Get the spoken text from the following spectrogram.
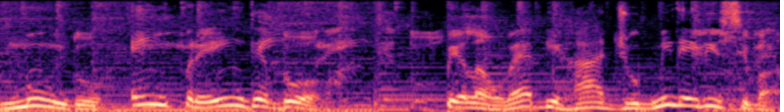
Mundo Empreendedor. Pela Web Rádio Mineiríssima.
